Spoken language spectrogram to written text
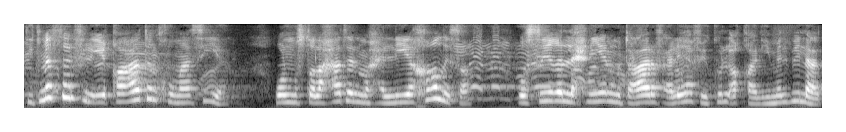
تتمثل في الإيقاعات الخماسية والمصطلحات المحلية خالصة والصيغة اللحنية المتعارف عليها في كل أقاليم البلاد.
